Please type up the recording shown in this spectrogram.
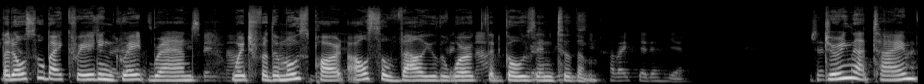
but also by creating great brands, which for the most part also value the work that goes into them? During that time,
